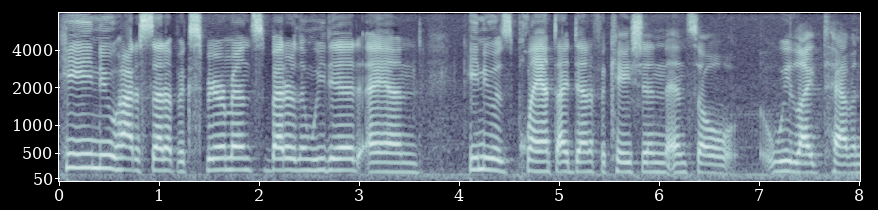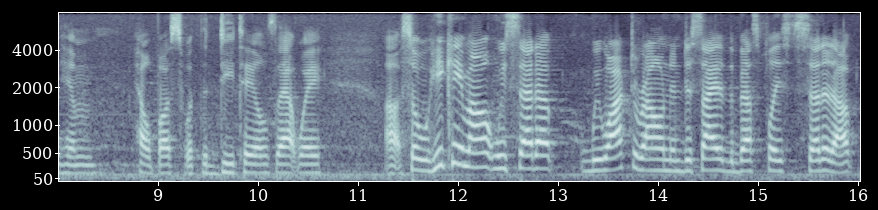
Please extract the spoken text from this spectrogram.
He knew how to set up experiments better than we did, and he knew his plant identification, and so we liked having him help us with the details that way. Uh, so he came out, we set up, we walked around and decided the best place to set it up.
